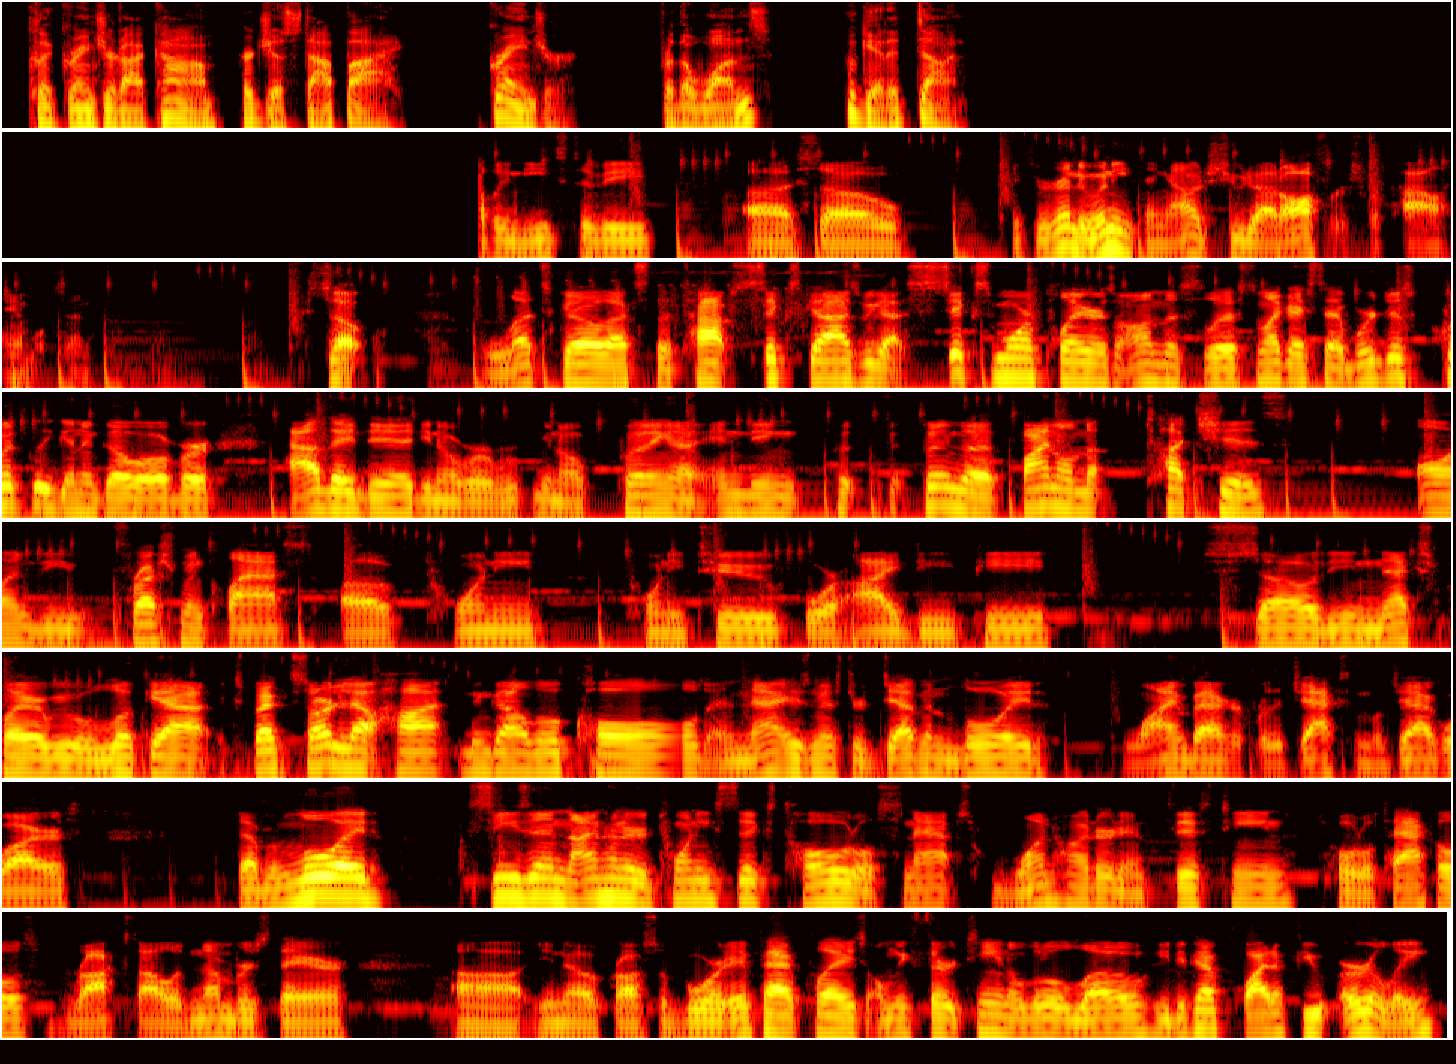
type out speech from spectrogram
clickgrainger.com, or just stop by. Grainger, for the ones who get it done. probably needs to be. Uh, so if you're going to do anything, I would shoot out offers for Kyle Hamilton. So let's go. That's the top six guys. We got six more players on this list. And like I said, we're just quickly going to go over how they did. You know, we're, you know, putting a ending, put, putting the final touches on the freshman class of 2022 for IDP. So the next player we will look at, expect started out hot, then got a little cold, and that is Mr. Devin Lloyd, linebacker for the Jacksonville Jaguars. Devin Lloyd, season 926 total snaps, 115 total tackles, rock solid numbers there. Uh, you know, across the board, impact plays only 13, a little low. He did have quite a few early.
